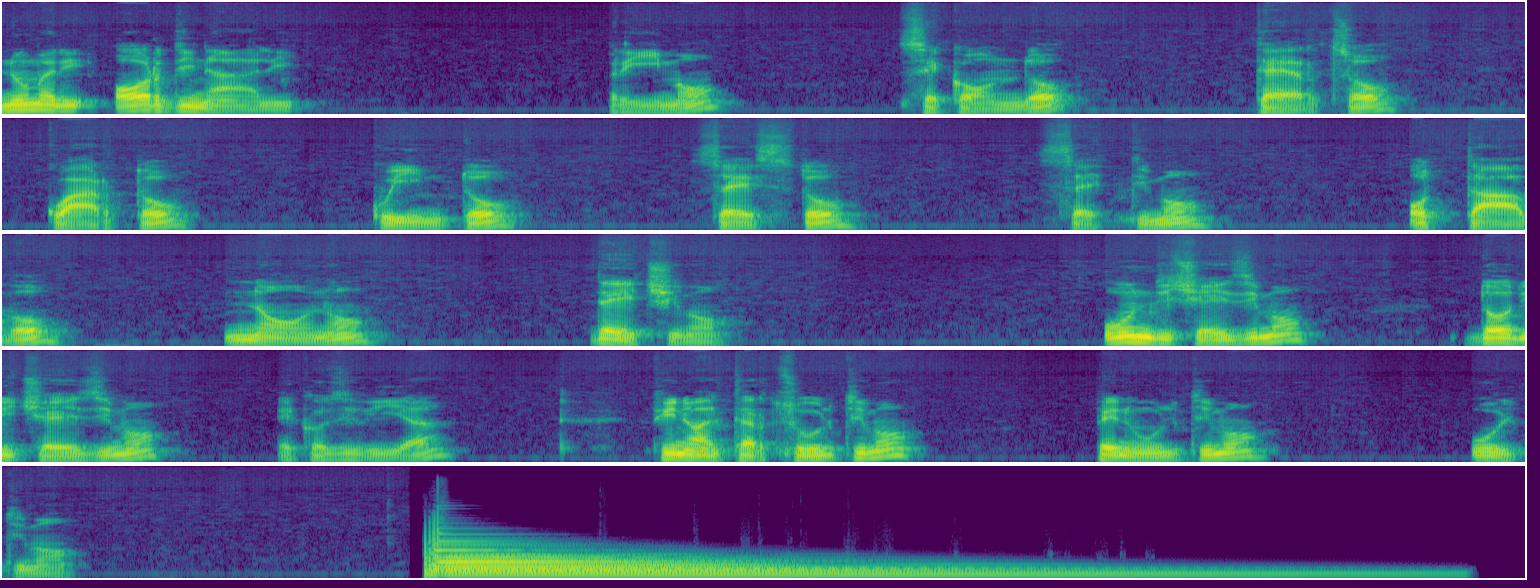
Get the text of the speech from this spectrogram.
numeri ordinali. Primo, secondo, terzo, quarto, quinto, sesto, settimo, ottavo, nono, decimo, undicesimo, dodicesimo e così via, fino al terzultimo, penultimo, ultimo.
